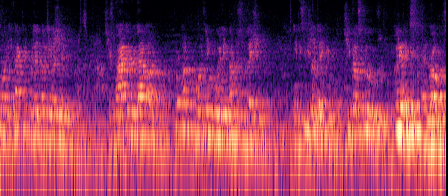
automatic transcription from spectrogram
for effective political leadership. She's widely remembered for promoting women participation in decision making, built schools, clinics, and roads.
